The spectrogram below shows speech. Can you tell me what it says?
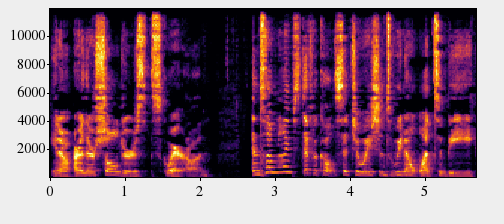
You know, are their shoulders square on? In sometimes difficult situations, we don't want to be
